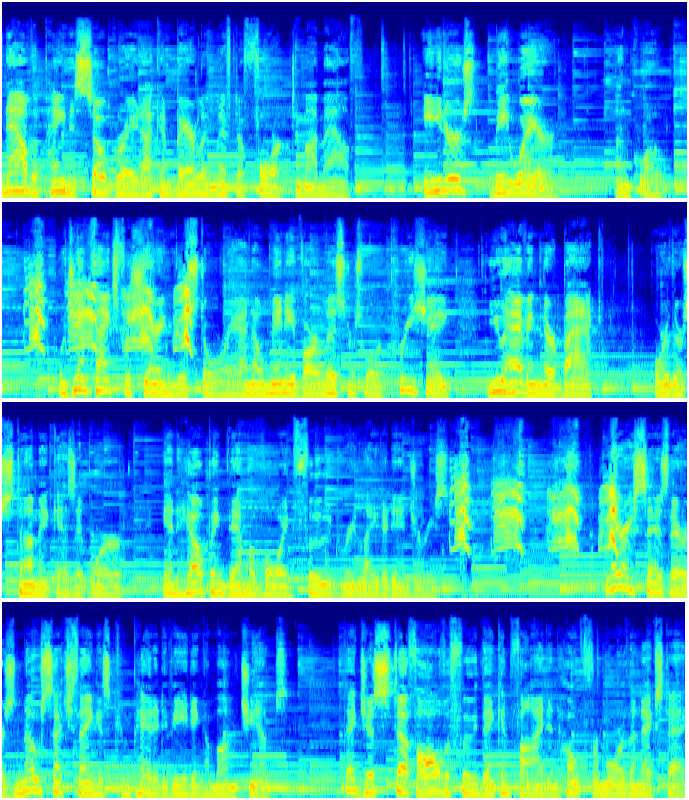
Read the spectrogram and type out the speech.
Now the pain is so great I can barely lift a fork to my mouth. Eaters, beware. Unquote. Well, Jim, thanks for sharing your story. I know many of our listeners will appreciate you having their back, or their stomach, as it were, in helping them avoid food related injuries. Larry says there is no such thing as competitive eating among chimps. They just stuff all the food they can find and hope for more the next day.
